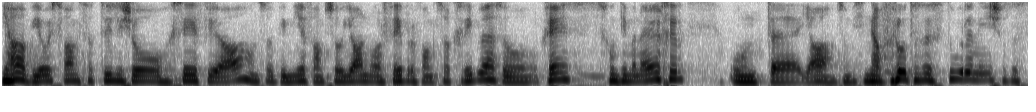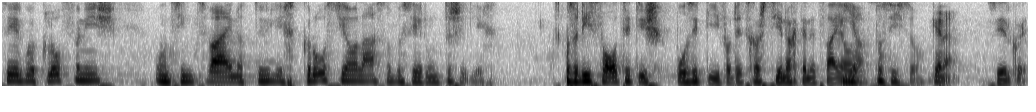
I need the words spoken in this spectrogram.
Ja, bei uns fängt es natürlich schon sehr früh an. Und so bei mir fängt es schon Januar, Februar fängt es an kribbeln. So, okay, es kommt immer näher. Und äh, ja, also wir sind auch froh, dass es durch ist, dass es sehr gut gelaufen ist. Und es sind zwei natürlich grosse Anlässe, aber sehr unterschiedlich. Also dein Fazit ist positiv und jetzt kannst du ziehen nach diesen zwei Jahren. Ja, das ist so, genau. Sehr gut.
